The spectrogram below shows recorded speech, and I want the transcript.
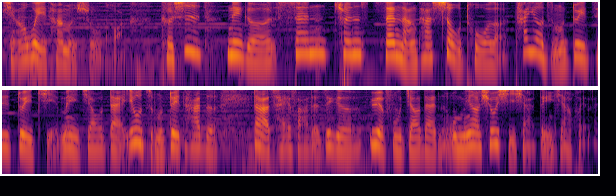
想要为他们说话。可是那个山村三郎他受托了，他要怎么对这对姐妹交代，又怎么对他的大财阀的这个岳父交代呢？我们要休息一下，等一下回来。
